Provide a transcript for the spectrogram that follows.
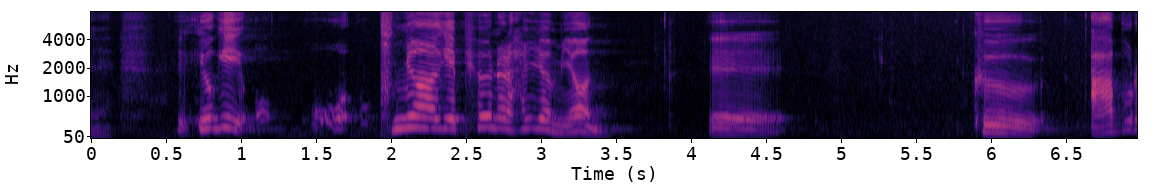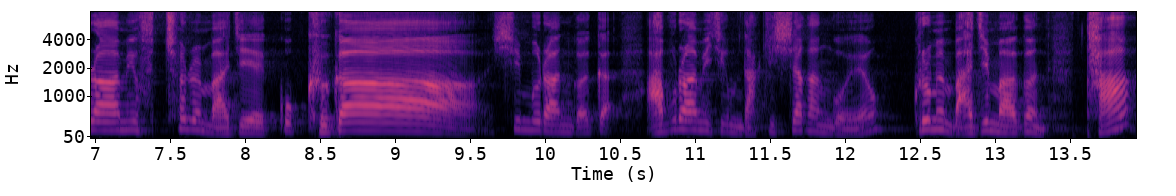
예. 여기 어, 어, 분명하게 표현을 하려면 예, 그 아브라함이 후처를 맞이했고 그가 심으란 거 그러니까 아브라함이 지금 낳기 시작한 거예요 그러면 마지막은 다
